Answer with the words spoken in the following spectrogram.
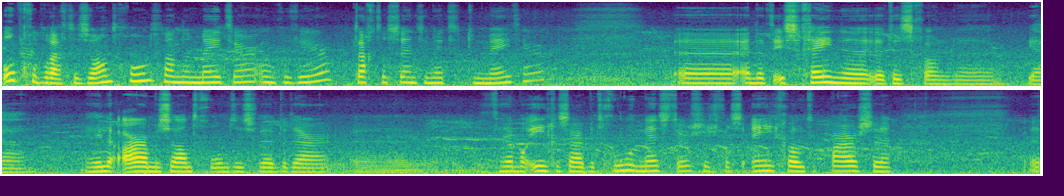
opgebrachte zandgrond van een meter ongeveer. 80 centimeter per meter. Eh, en dat is geen, eh, dat is gewoon eh, ja, hele arme zandgrond. Dus we hebben daar eh, het helemaal ingezaaid met groene mesters. Dus het was één grote paarse eh,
